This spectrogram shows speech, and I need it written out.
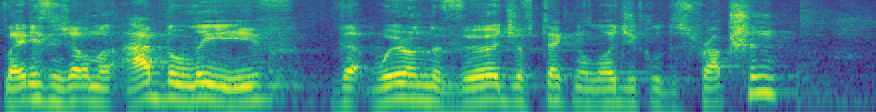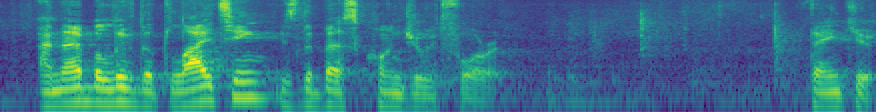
Ladies and gentlemen, I believe that we're on the verge of technological disruption, and I believe that lighting is the best conduit for it. Thank you.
